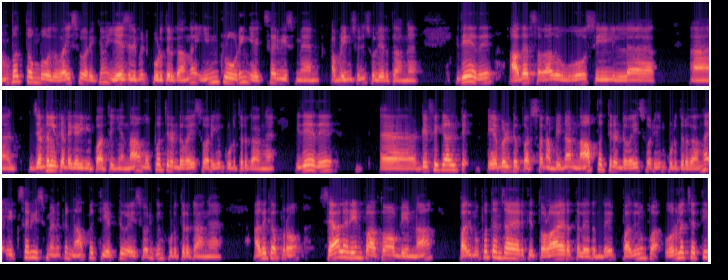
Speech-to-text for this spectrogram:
ஐம்பத்தொம்போது வயசு வரைக்கும் ஏஜ் லிமிட் கொடுத்துருக்காங்க இன்க்ளூடிங் எக்ஸ் சர்வீஸ் மேன் அப்படின்னு சொல்லி சொல்லியிருக்காங்க. இதே இது அதர்ஸ் அதாவது ஓசி இல்லை ஜென்ரல் கேட்டகரிக்கு பார்த்தீங்கன்னா முப்பத்தி ரெண்டு வயசு வரைக்கும் கொடுத்துருக்காங்க. இதே இது டிஃபிகல்ட் ஏபிள்டு பர்சன் அப்படின்னா நாற்பத்தி ரெண்டு வயசு வரைக்கும் கொடுத்துருக்காங்க எக்ஸ் சர்வீஸ் மேனுக்கு நாற்பத்தி எட்டு வயசு வரைக்கும் கொடுத்துருக்காங்க. அதுக்கப்புறம் சேலரின்னு பார்த்தோம் அப்படின்னா பதி முப்பத்தஞ்சாயிரத்தி தொள்ளாயிரத்துல இருந்து பதிமூ ஒரு லட்சத்தி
